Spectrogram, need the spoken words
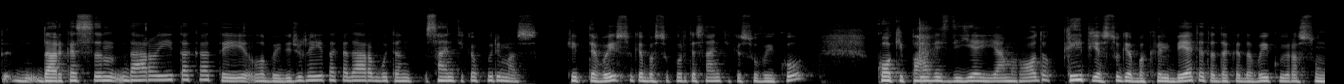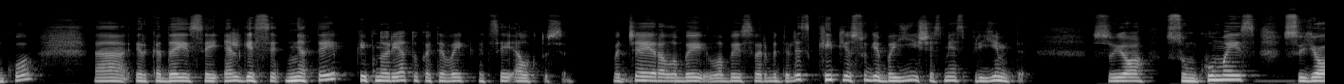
dar kas daro įtaką, tai labai didžiulį įtaką daro būtent santykio kūrimas. Kaip tėvai sugeba sukurti santykių su vaiku, kokį pavyzdį jie jam rodo, kaip jie sugeba kalbėti tada, kada vaikui yra sunku ir kada jisai elgesi ne taip, kaip norėtų, kad tėvai, kad jisai elgtųsi. Va čia yra labai, labai svarbi dalis, kaip jie sugeba jį iš esmės priimti su jo sunkumais, su jo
